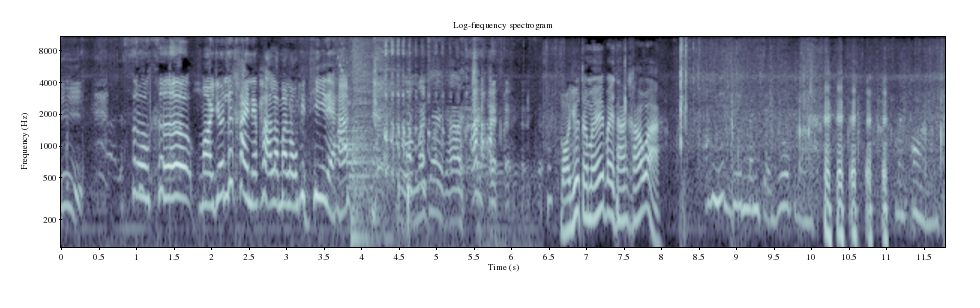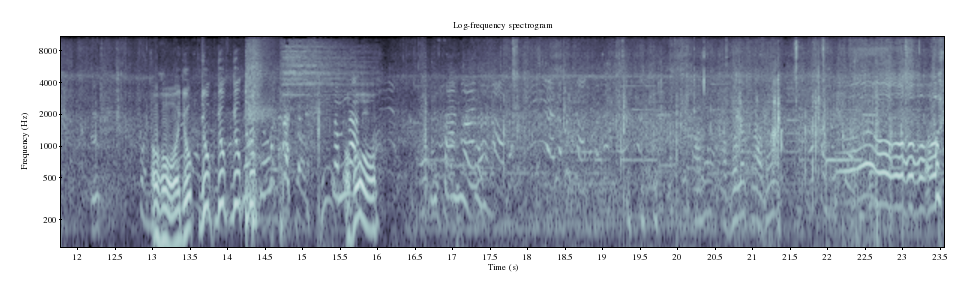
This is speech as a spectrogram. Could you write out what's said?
ที่สรุปคือหมอยุทธหรือใครเนี่ยพาเรามาลงผิดที่เนี่ยฮะเออไม่ใช่ครับหมอยุทธทำไมไม่ไปทางเขาอะอันนี้ ดินมันจะยุบเลยมันอ่อนโอ้โห ยุบยุบยุบยุบยุบโอ้โหสร้างหน่อยว่าโอ้ย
